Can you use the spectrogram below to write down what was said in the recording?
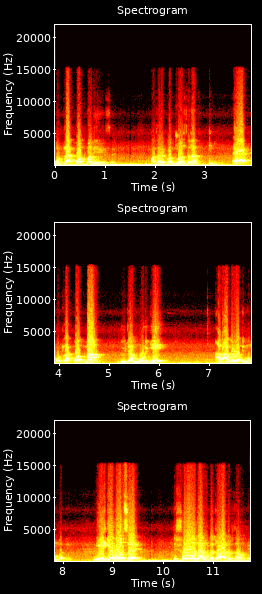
পোটলা কদমা নিয়ে গেছে। মাজারে কদমা আছে না? এক পোটলা কদমা, দুইটা মুরগি আর আগরবাতি মোমবাতি। নিয়ে গিয়ে বলছে যে সোজা আমাকে জড়া করছে আমাকে।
